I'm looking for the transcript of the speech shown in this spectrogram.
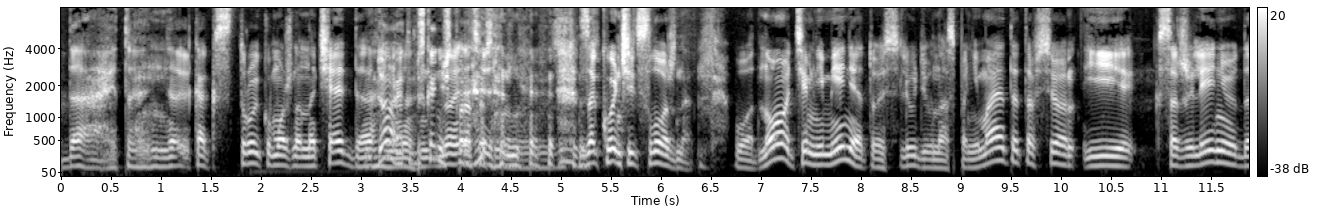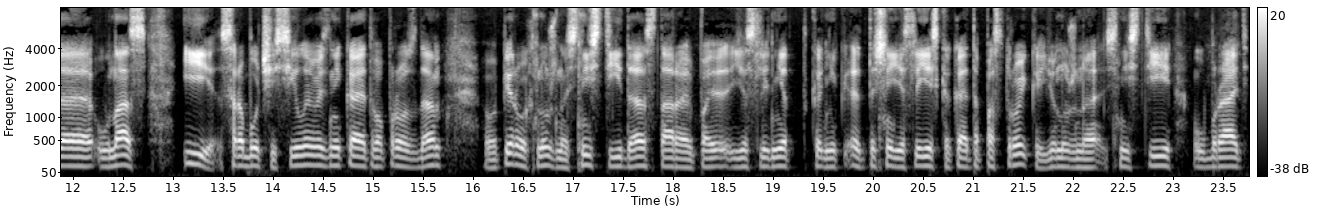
Да, это как стройку можно начать, да. Да, это бесконечный процесс. Закончить. Сложно, вот, но тем не менее, то есть люди у нас понимают это все, и, к сожалению, да, у нас и с рабочей силой возникает вопрос, да, во-первых, нужно снести, да, старое, если нет, э, точнее, если есть какая-то постройка, ее нужно снести, убрать,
